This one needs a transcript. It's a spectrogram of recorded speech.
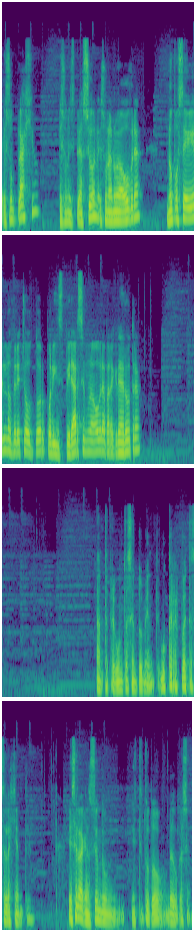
¿es un plagio? ¿Es una inspiración? ¿Es una nueva obra? ¿No posee él los derechos de autor por inspirarse en una obra para crear otra? Tantas preguntas en tu mente. Busca respuestas en la gente. Esa es la canción de un instituto de educación.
